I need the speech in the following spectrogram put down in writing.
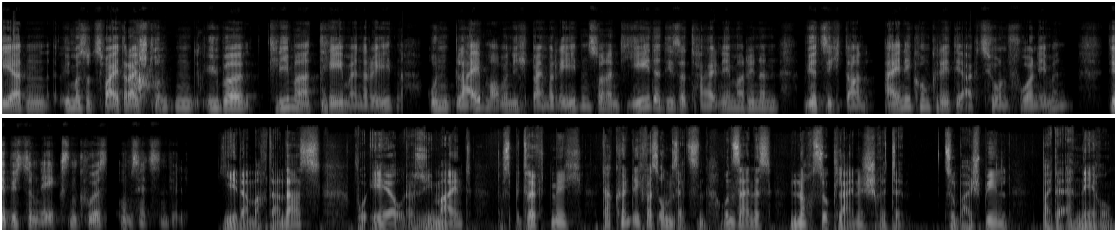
werden immer so zwei, drei Stunden über Klimathemen reden und bleiben aber nicht beim Reden, sondern jeder dieser Teilnehmerinnen wird sich dann eine konkrete Aktion vornehmen, die er bis zum nächsten Kurs umsetzen will. Jeder macht dann das, wo er oder sie meint, das betrifft mich, da könnte ich was umsetzen und seien es noch so kleine Schritte. Zum Beispiel bei der Ernährung.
